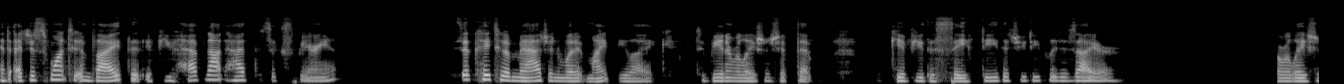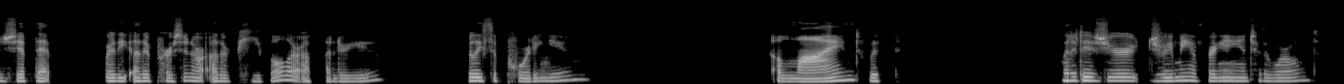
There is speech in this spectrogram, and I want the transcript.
And I just want to invite that if you have not had this experience, it's okay to imagine what it might be like to be in a relationship that would give you the safety that you deeply desire, a relationship that where the other person or other people are up under you, really supporting you, aligned with what it is you're dreaming of bringing into the world.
